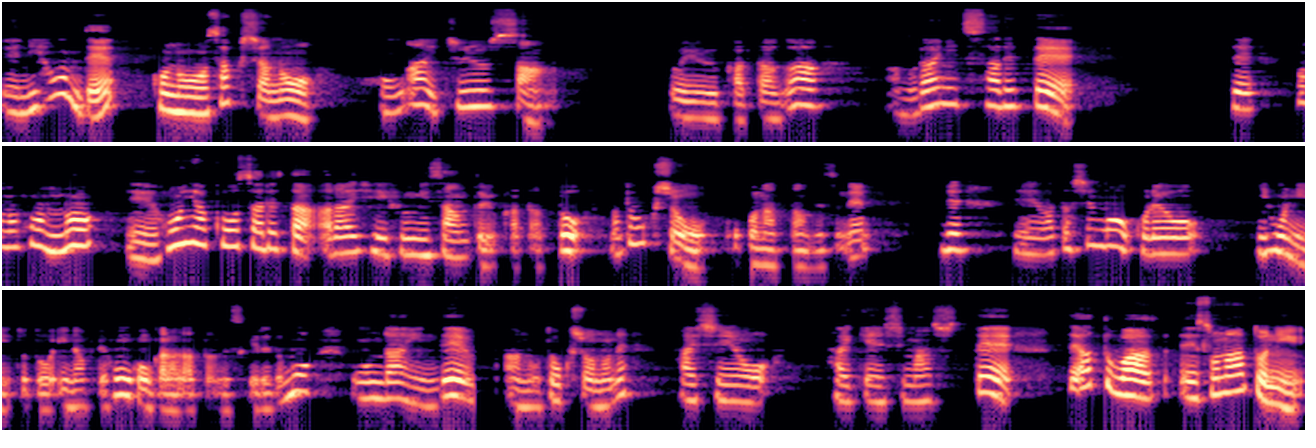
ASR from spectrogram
日本でこの作者の本愛中さんという方が来日されて、で、この本の、えー、翻訳をされた荒井ひふみさんという方と、まあ、トークショーを行ったんですね。で、えー、私もこれを日本にちょっといなくて香港からだったんですけれども、オンラインであのトークショーのね、配信を拝見しまして、で、あとは、えー、その後に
